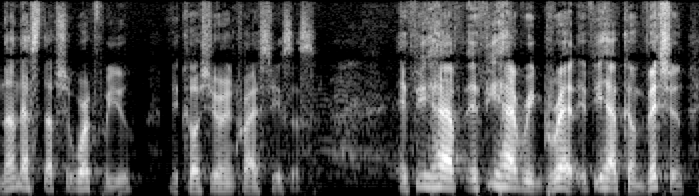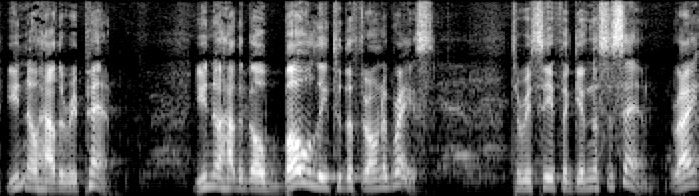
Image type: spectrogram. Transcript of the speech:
None of that stuff should work for you because you're in Christ Jesus. If you have if you have regret, if you have conviction, you know how to repent. You know how to go boldly to the throne of grace to receive forgiveness of sin, right?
